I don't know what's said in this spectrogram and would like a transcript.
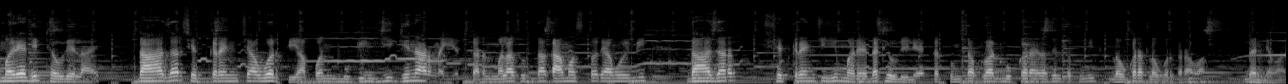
मर्यादित ठेवलेला आहे. दहा हजार शेतकऱ्यांच्या वरती आपण बुकिंग ही घेणार नाही आहेत कारण मला सुद्धा काम असतं त्यामुळे मी दहा हजार शेतकऱ्यांची ही मर्यादा ठेवलेली आहे. तर तुमचा प्लॉट बुक करायचा असेल तर तुम्ही लवकरात लवकर करावा. धन्यवाद.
